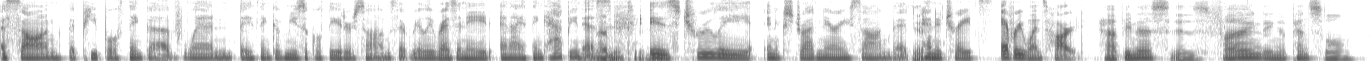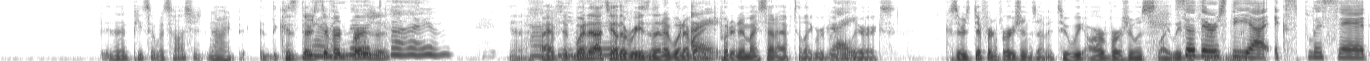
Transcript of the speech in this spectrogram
a song that people think of when they think of musical theater songs that really resonate. And I think Happiness Yeah, too, yeah. is truly an extraordinary song that penetrates everyone's heart. Happiness is finding a pencil. And then pizza with sausage? No, because there's different Having versions. time. Yeah, I have to. When, that's the other reason that I, whenever I put it in my set, I have to like review Right. the lyrics because there's different versions of it too. We our version was slightly. So different. there's the uh, explicit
